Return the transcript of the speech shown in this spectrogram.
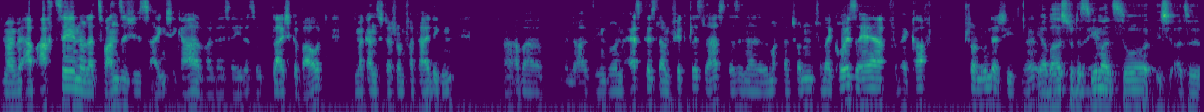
Ich meine, ab 18 oder 20 ist eigentlich egal, weil da ist ja jeder so gleich gebaut man kann sich da schon verteidigen. Aber wenn du halt irgendwo einen Erstklässler und einen Viertklässler hast, das, sind, halt- macht halt schon von der Größe her, von der Kraft schon einen Unterschied. Ne? Ja, aber hast du das jemals so, ich, also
